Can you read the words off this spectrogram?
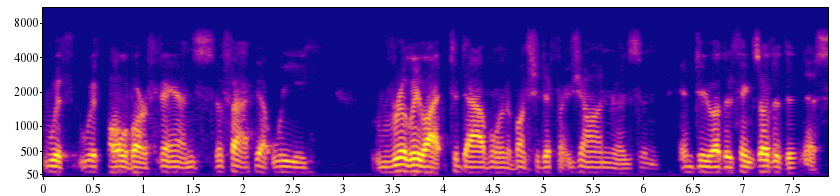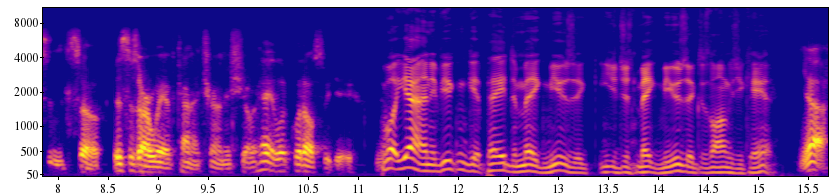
with with all of our fans the fact that we really like to dabble in a bunch of different genres and and do other things other than this. And so this is our way of kind of trying to show, hey, look what else we do. Well, yeah, and if you can get paid to make music, you just make music as long as you can. Yeah.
